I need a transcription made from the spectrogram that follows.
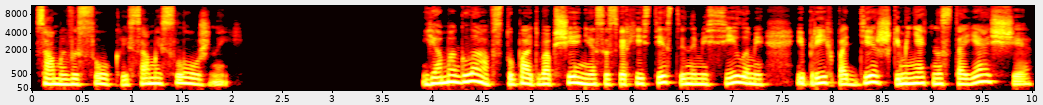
самой высокой, самой сложной. Я могла вступать в общение со сверхъестественными силами и при их поддержке менять настоящее,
